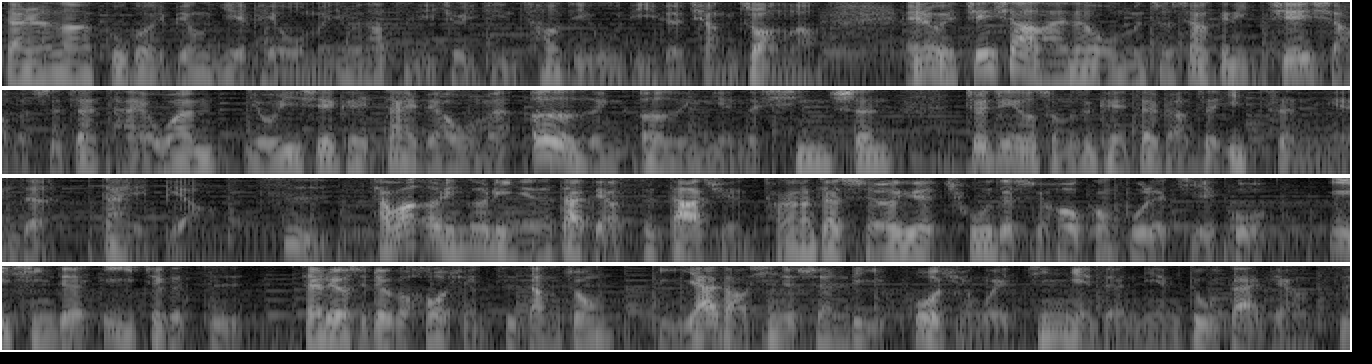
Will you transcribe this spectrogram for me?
当然啦，Google 也不用夜配我们，因为他自己就已经超级无敌的强壮了。Anyway，接下来呢，我们则是要跟你揭晓的是，在台湾有一些可以代表我们二零二零年的心声。究竟有什么是可以代表这一整年的代表字？台湾二零二零年的代表字大选，同样在十二月初的时候公布了结果。疫情的“疫”这个字，在六十六个候选字当中，以压倒性的胜利获选为今年的年度代表字。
